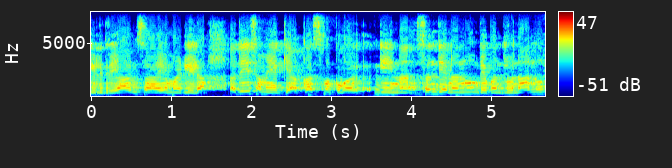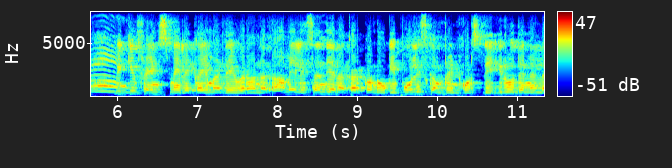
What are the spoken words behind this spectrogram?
ಕೇಳಿದ್ರೆ ಯಾರು ಸಹಾಯ ಮಾಡ್ಲಿಲ್ಲ. ಅದೇ ಸಮಯಕ್ಕೆ ಅಕಸ್ಮಾತ್ವಾಗಿ ಸಂಧ್ಯಾ ನನ್ನ ಮುಂದೆ ಬಂದ್ಲು. ನಾನು ವಿಕ್ಕಿ ಫ್ರೆಂಡ್ಸ್ ಮೇಲೆ ಕೈ ಮಾಡಿದೆ ಇವರ ಅನರ್. ಆಮೇಲೆ ಸಂಧ್ಯಾನ ಕರ್ಕೊಂಡು ಹೋಗಿ ಪೊಲೀಸ್ ಕಂಪ್ಲೇಂಟ್ ಕೊಡಿಸಿದೆ. ಇರೋದನ್ನೆಲ್ಲ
